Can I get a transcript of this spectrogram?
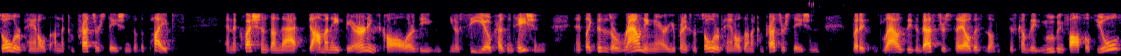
solar panels on the compressor stations of the pipes. And the questions on that dominate the earnings call or the you know CEO presentation. And it's like this is a rounding error. You're putting some solar panels on a compressor station, but it allows these investors to say, "Oh, this is a this company's moving fossil fuels,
